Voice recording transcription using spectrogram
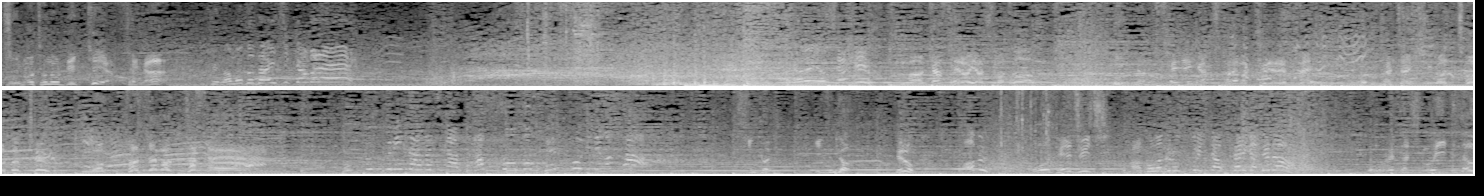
地元の立家やってな。熊本第一頑張れ任せろ吉本みんなの声援が力もくれるって僕たちは日の超特急もっとせもっとトップスプリンターたちが颯爽と先頭に出ました。せ新海泉だ。出ろ。アブ。法廷11箱学のスプリンター2人が出た。俺たちも行くぞ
